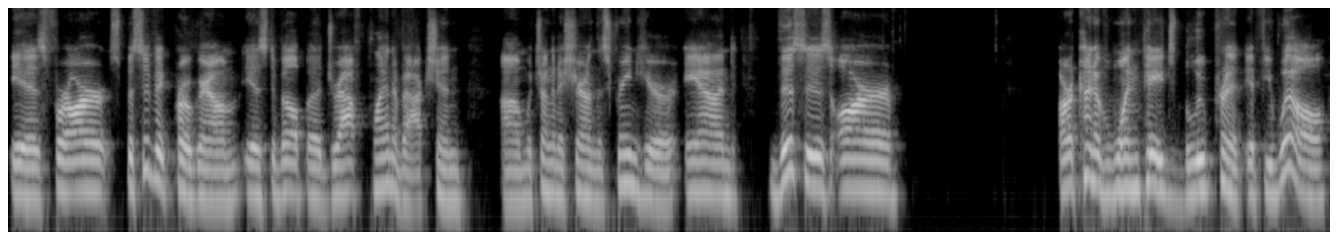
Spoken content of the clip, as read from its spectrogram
is for our specific program is develop a draft plan of action, um, which I'm going to share on the screen here. And this is our, our kind of one page blueprint, if you will,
